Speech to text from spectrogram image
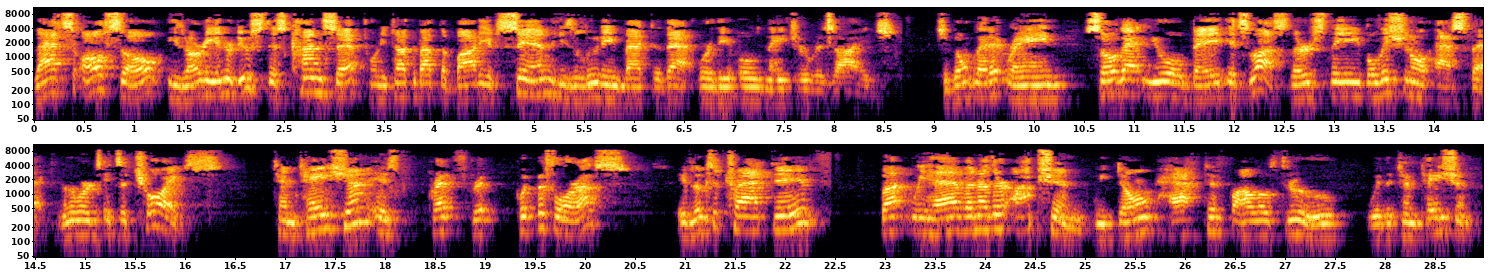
That's also, he's already introduced this concept when he talked about the body of sin, he's alluding back to that, where the old nature resides. So don't let it reign so that you obey its lust. There's the volitional aspect. In other words, it's a choice. Temptation is put before us. It looks attractive. But we have another option. We don't have to follow through with the temptation.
